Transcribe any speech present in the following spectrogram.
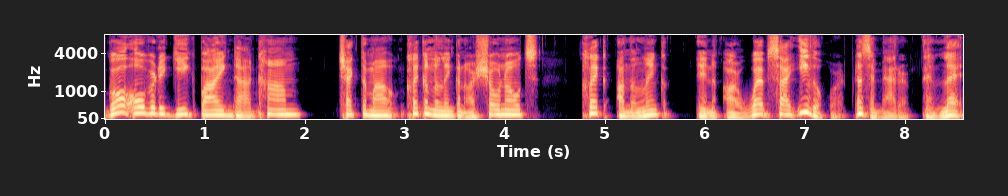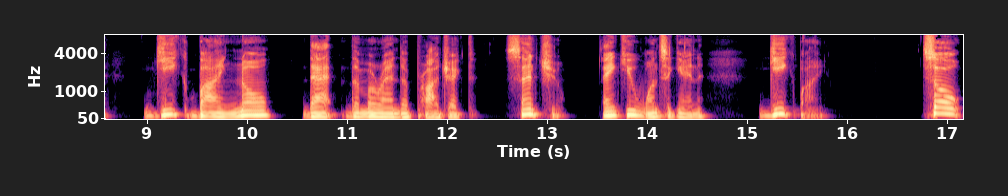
Go over to geekbuying.com, check them out, click on the link in our show notes, click on the link in our website, either or, doesn't matter, and let Geek Buying know that the Miranda Project sent you. Thank you once again, Geek Buying. So,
